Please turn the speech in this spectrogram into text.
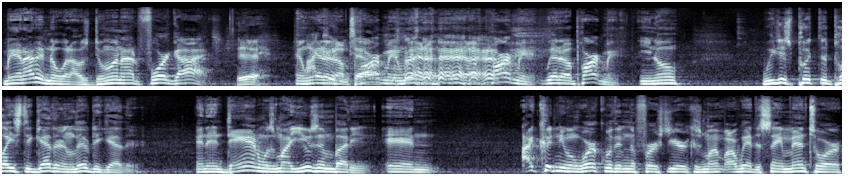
man, I didn't know what I was doing. I had four guys. Yeah. And we had an apartment. We had, a, we had an apartment. We had an apartment. You know, we just put the place together and lived together. And then Dan was my using buddy, and I couldn't even work with him the first year because we had the same mentor,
